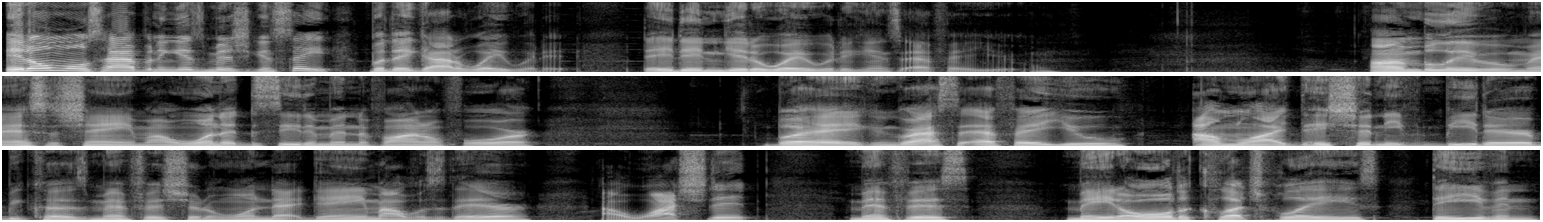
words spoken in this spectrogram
It almost happened against Michigan State, but they got away with it. They didn't get away with it against FAU. Unbelievable, man. It's a shame. I wanted to see them in the Final Four. But hey, congrats to FAU. I'm like, they shouldn't even be there because Memphis should have won that game. I was there. I watched it. Memphis made all the clutch plays. They even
